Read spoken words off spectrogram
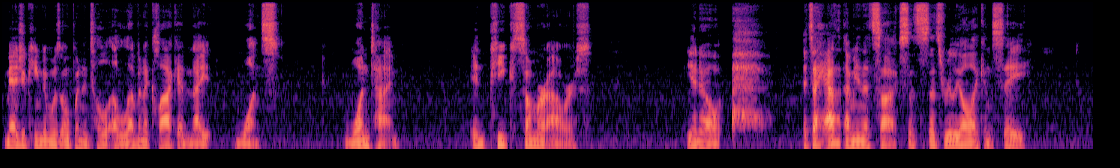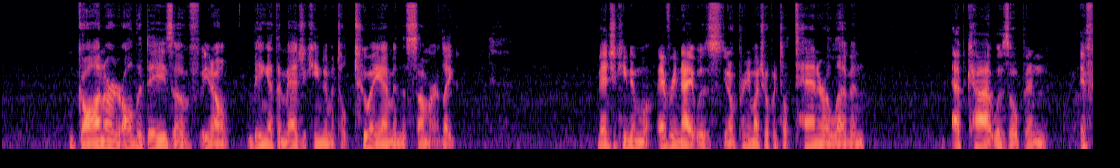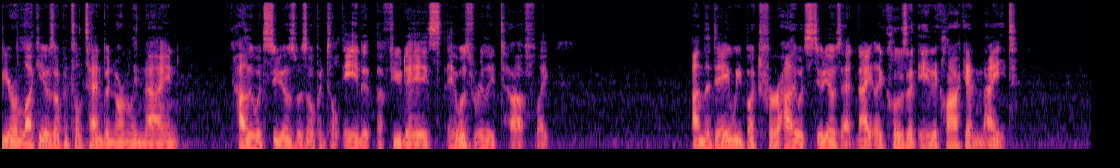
Magic Kingdom was open until 11 o'clock at night once one time in peak summer hours, you know, it's a half. I mean, that sucks. That's that's really all I can say. Gone are all the days of you know being at the Magic Kingdom until two a.m. in the summer. Like Magic Kingdom every night was, you know, pretty much open till 10 or 11. Epcot was open. If you're lucky, it was open till 10, but normally 9. Hollywood Studios was open till 8 a few days. It was really tough. Like, on the day we booked for Hollywood Studios at night, like, closed at 8 o'clock at night.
